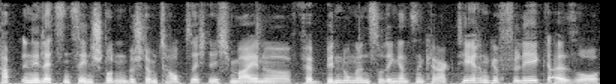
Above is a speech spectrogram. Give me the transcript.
hab in den letzten zehn Stunden bestimmt hauptsächlich meine Verbindungen zu den ganzen Charakteren gepflegt. Also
